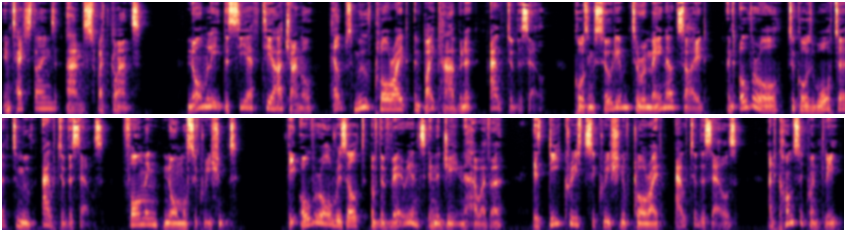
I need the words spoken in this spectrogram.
intestines, and sweat glands. Normally, the CFTR channel helps move chloride and bicarbonate out of the cell, causing sodium to remain outside and overall to cause water to move out of the cells, forming normal secretions. The overall result of the variance in the gene, however, is decreased secretion of chloride out of the cells and consequently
